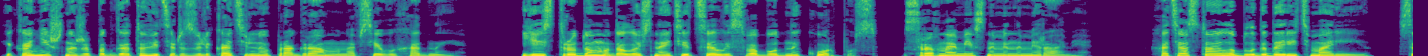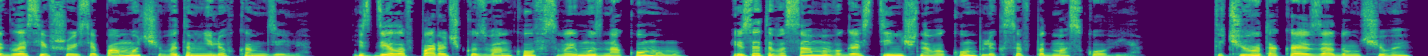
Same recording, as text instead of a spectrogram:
и, конечно же, подготовить развлекательную программу на все выходные. Ей с трудом удалось найти целый свободный корпус с равноместными номерами. Хотя стоило благодарить Марию, согласившуюся помочь в этом нелегком деле. Сделав парочку звонков своему знакомому, из этого самого гостиничного комплекса в Подмосковье. «Ты чего такая задумчивая?»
